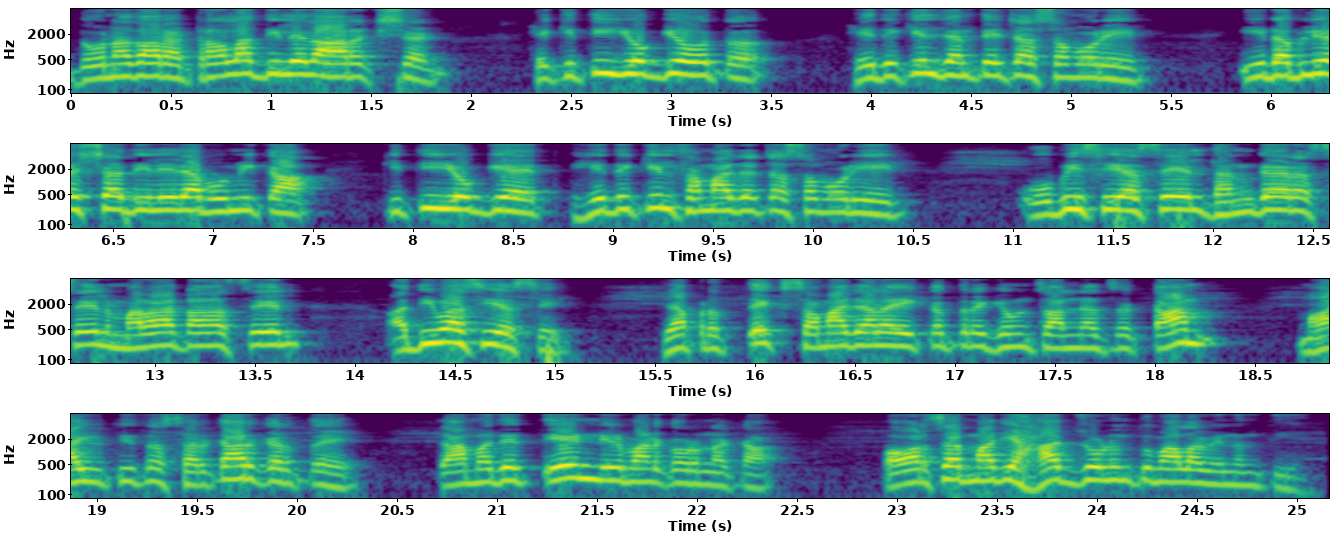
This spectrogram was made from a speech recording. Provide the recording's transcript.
दोन हजार अठराला दिलेलं आरक्षण हे किती योग्य होतं हे देखील जनतेच्या समोर येईल. ई डब्ल्यू एसच्या दिलेल्या भूमिका किती योग्य आहेत हे देखील समाजाच्या समोर येईल. ओबीसी असेल धनगर असेल मराठा असेल आदिवासी असेल या प्रत्येक समाजाला एकत्र घेऊन चालण्याचं काम महायुतीचं सरकार करतं आहे त्यामध्ये तेढ निर्माण करू नका. पवारसाहेब माझी हात जोडून तुम्हाला विनंती आहे.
